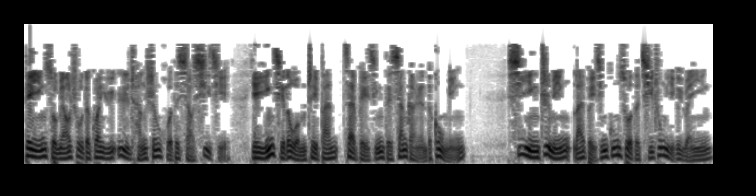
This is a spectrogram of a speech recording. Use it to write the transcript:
电影所描述的关于日常生活的小细节，也引起了我们这班在北京的香港人的共鸣。吸引志明来北京工作的其中一个原因，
